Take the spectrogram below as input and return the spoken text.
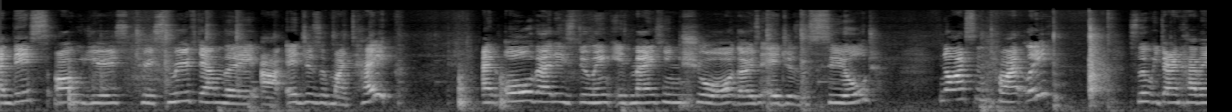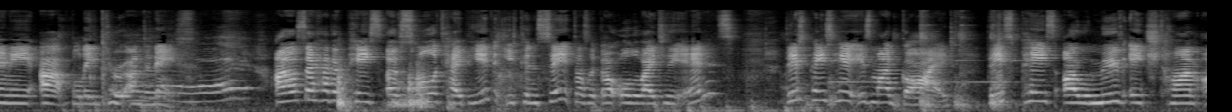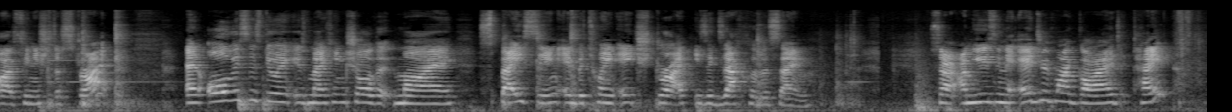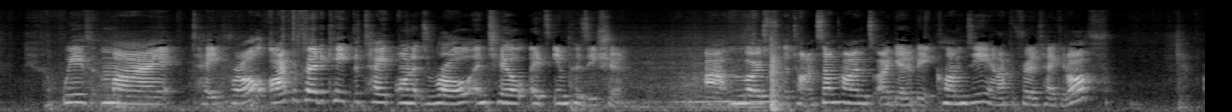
and this I will use to smooth down the uh, edges of my tape. And all that is doing is making sure those edges are sealed nice and tightly so that we don't have any uh, bleed through underneath. I also have a piece of smaller tape here that you can see. It doesn't go all the way to the ends. This piece here is my guide. This piece I will move each time I finish the stripe. And all this is doing is making sure that my spacing in between each stripe is exactly the same. So I'm using the edge of my guide tape with my tape roll. I prefer to keep the tape on its roll until it's in position uh, most of the time. Sometimes I get a bit clumsy and I prefer to take it off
